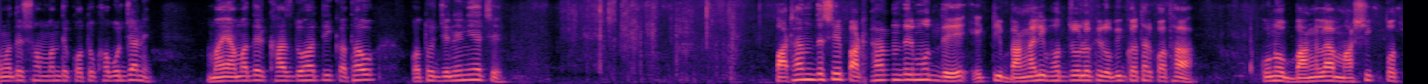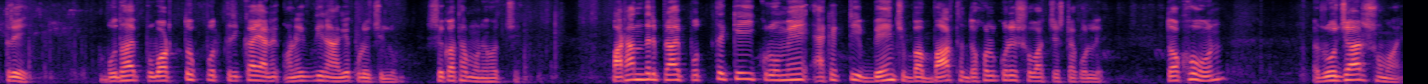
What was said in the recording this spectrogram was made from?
আমাদের সম্বন্ধে কত খবর জানে? মায় আমাদের খাস দোহাতি কথাও কত জেনে নিয়েছে? পাঠান দেশে পাঠানদের মধ্যে একটি বাঙালি ভদ্রলোকের অভিজ্ঞতার কথা। কোনো বাংলা মাসিক পত্রে, বোধহয় প্রবর্তক পত্রিকায় অনেক দিন আগে পড়েছিল। সে কথা মনে হচ্ছে। পাঠানদের প্রায় প্রত্যেকেই ক্রমে এক একটি বেঞ্চ বা বার্থ দখল করে শোবার চেষ্টা করলে। তখন রোজার সময়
